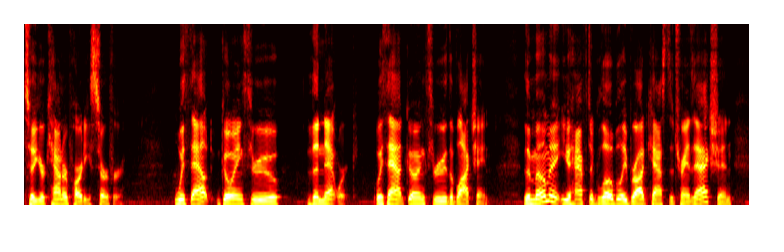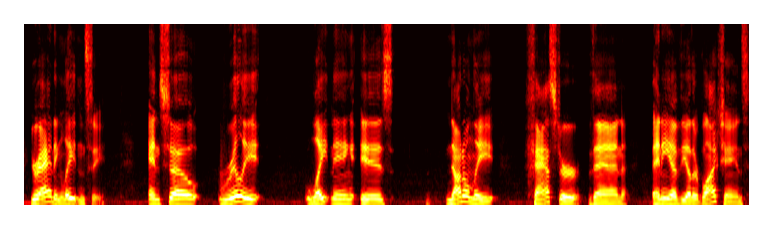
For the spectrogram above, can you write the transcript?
to your counterparty server without going through the network, without going through the blockchain. The moment you have to globally broadcast the transaction, you're adding latency. And so, really, Lightning is not only faster than any of the other blockchains,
